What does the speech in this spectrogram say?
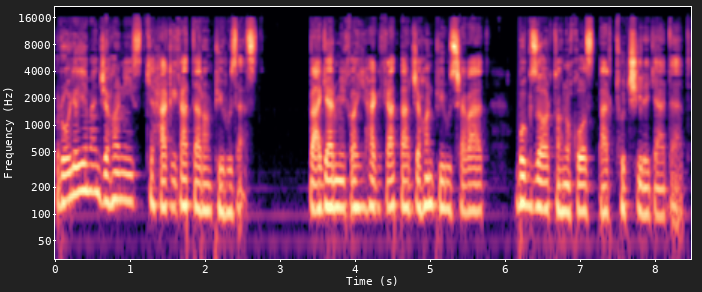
رویای من جهانی است که حقیقت در آن پیروز است. و اگر می‌خواهی حقیقت بر جهان پیروز شود بگذار تا نخست بر تو چیره گردد.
